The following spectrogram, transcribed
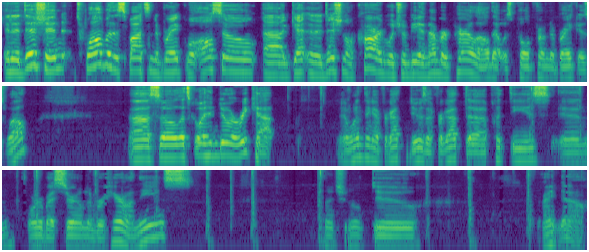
In addition, 12 of the spots in the break will also uh, get an additional card, which would be a numbered parallel that was pulled from the break as well. Uh, so let's go ahead and do a recap. And one thing I forgot to do is I forgot to put these in order by serial number here on these, which we'll do right now.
